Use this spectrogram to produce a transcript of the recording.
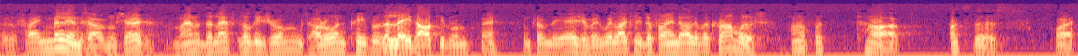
We'll find millions of them, sir. The man at the left luggage rooms, our own people. The late occupant. Eh, and from the age of it, we're likely to find Oliver Cromwell's. Half a talk. What's this? What?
